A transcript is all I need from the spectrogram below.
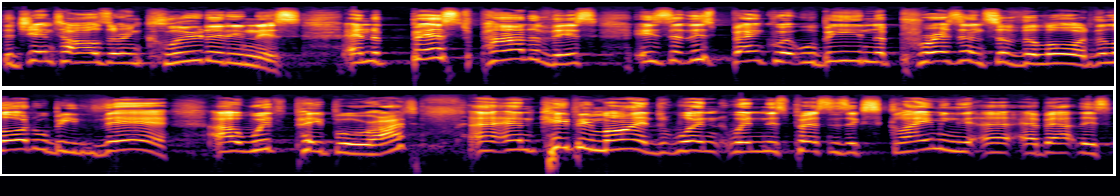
The Gentiles are included in this. And the best part of this is that this banquet will be in the presence of the Lord. The Lord will be there uh, with people, right? Uh, and keep in mind when, when this is exclaiming uh, about this,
